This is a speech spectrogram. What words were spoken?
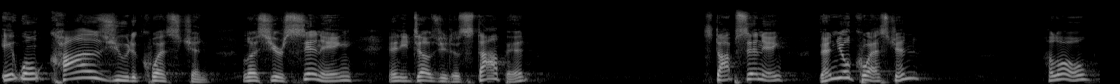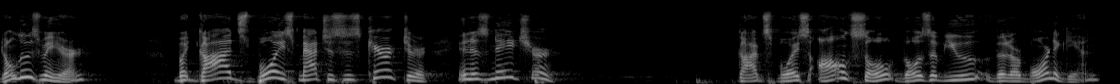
It won't cause you to question unless you're sinning and He tells you to stop it. Stop sinning, then you'll question. Hello, don't lose me here. But God's voice matches His character and His nature. God's voice also, those of you that are born again,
